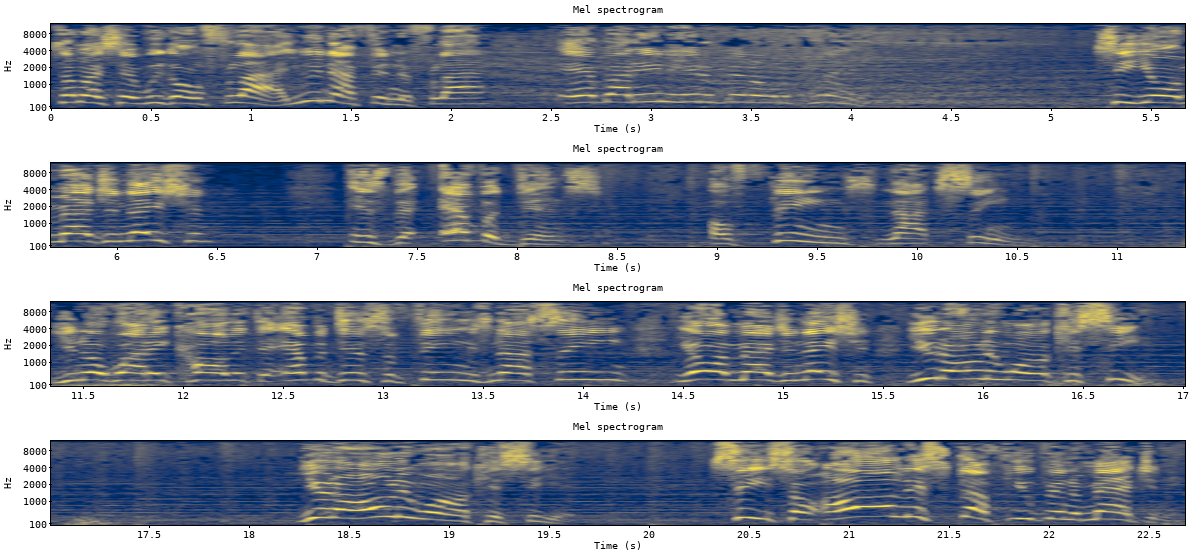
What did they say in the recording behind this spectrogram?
Somebody said, we're going to fly. You're not finna fly. Everybody in here have been on a plane. See, your imagination is the evidence of things not seen. You know why they call it the evidence of things not seen? Your imagination, you the only one can see it. You're the only one can see it. See, so all this stuff you've been imagining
